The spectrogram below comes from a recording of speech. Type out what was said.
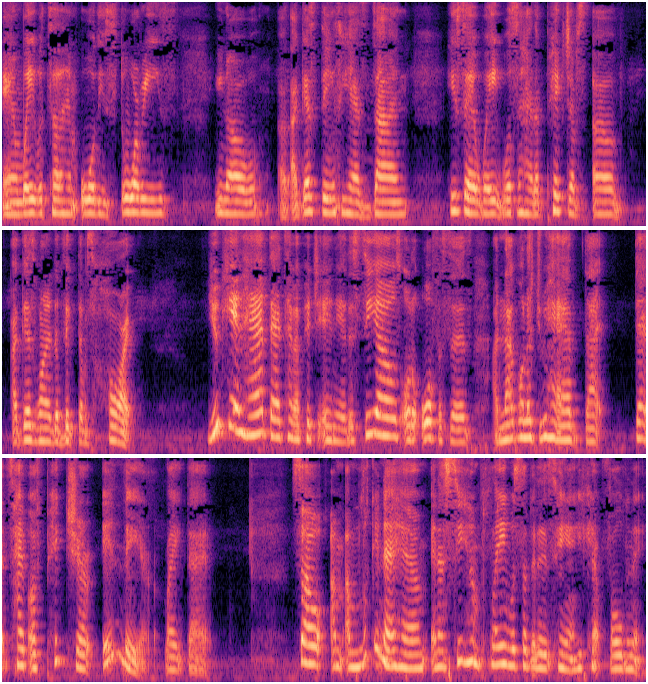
And Wade was telling him all these stories you know, uh, I guess things he has done. He said Wade Wilson had a picture of, I guess, one of the victim's heart. You can't have that type of picture in there. The COs or the officers are not going to let you have that that type of picture in there like that. So I'm, I'm looking at him and I see him playing with something in his hand. He kept folding it.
